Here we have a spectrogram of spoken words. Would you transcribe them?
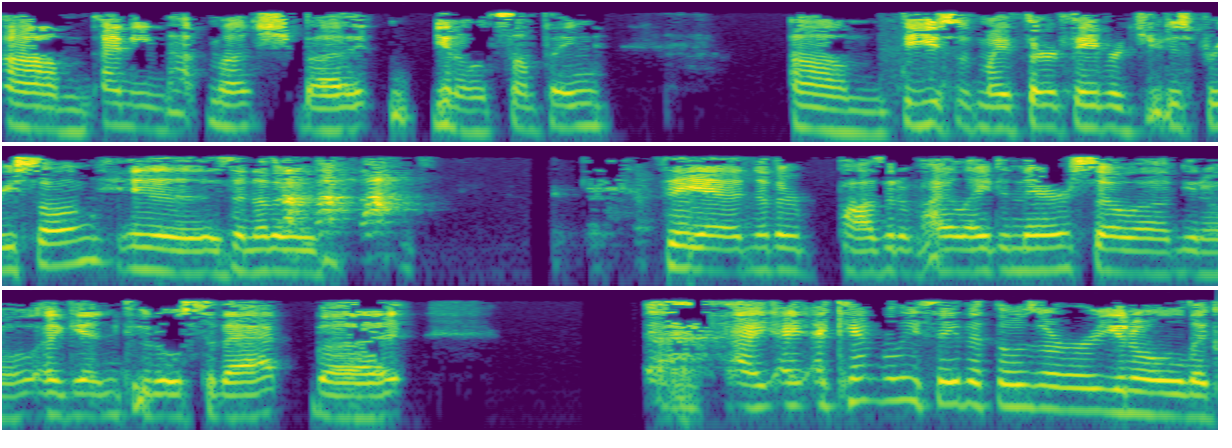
Um, I mean, not much, but you know, it's something. Um, the use of my third favorite Judas Priest song is another yeah, another positive highlight in there. So uh, you know, again, kudos to that. But I, I I can't really say that those are you know like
